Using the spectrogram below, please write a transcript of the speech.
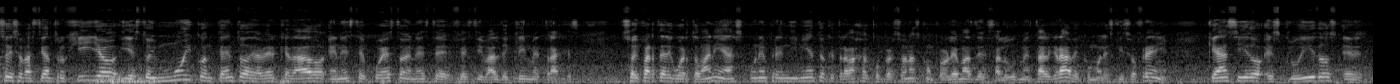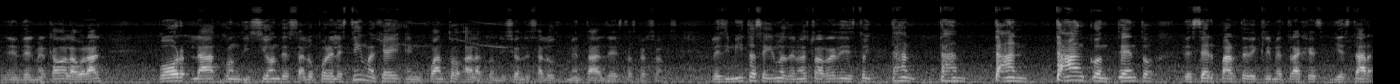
soy Sebastián Trujillo y estoy muy contento de haber quedado en este puesto en este festival de climetrajes. Soy parte de Huertomanías, un emprendimiento que trabaja con personas con problemas de salud mental grave, como la esquizofrenia, que han sido excluidos eh, eh, del mercado laboral por la condición de salud, por el estigma que hay en cuanto a la condición de salud mental de estas personas. Les invito a seguirnos de nuestra red y estoy tan, tan, tan, tan contento de ser parte de Climetrajes y estar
